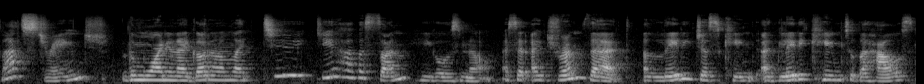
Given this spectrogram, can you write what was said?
that's strange. The morning I got it, I'm like, do you, do you have a son? He goes, no. I said, I dreamt that a lady just came, a lady came to the house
